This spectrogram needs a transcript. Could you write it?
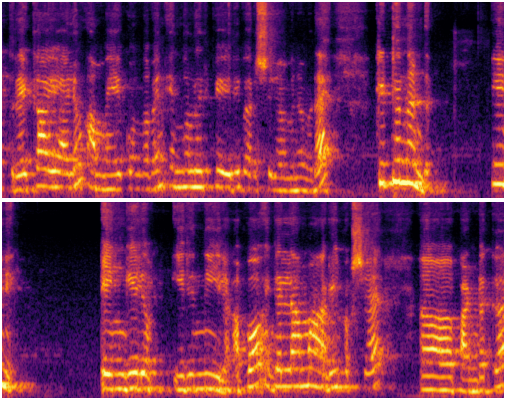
എത്രയൊക്കെ ആയാലും അമ്മയെ കൊന്നവൻ എന്നുള്ളൊരു പേര് പരശുരാമൻ അവിടെ കിട്ടുന്നുണ്ട്. ഇനി എങ്കിലും ഇരുന്നീല അപ്പോ ഇതെല്ലാം മാറി. പക്ഷെ പണ്ടൊക്കെ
